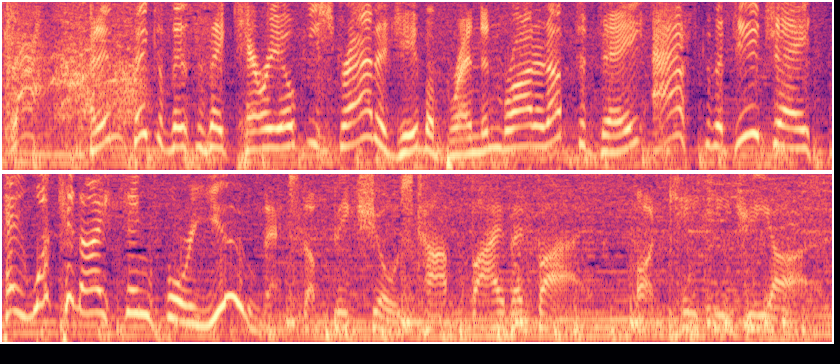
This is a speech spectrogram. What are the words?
Slap! I didn't think of this as a karaoke strategy, but Brendan brought it up today. Ask the DJ, hey, what can I sing for you? That's the Big Show's top five at five on KTGR.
